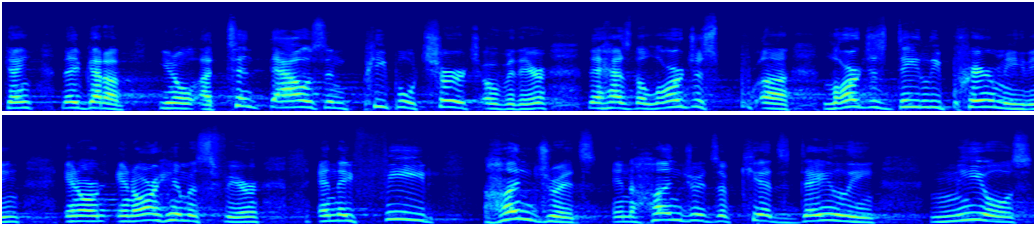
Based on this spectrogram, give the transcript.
Okay, they've got a you know a ten thousand people church over there that has the largest uh, largest daily prayer meeting in our in our hemisphere, and they feed hundreds and hundreds of kids daily meals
